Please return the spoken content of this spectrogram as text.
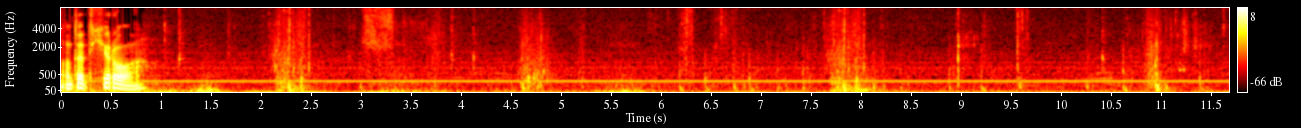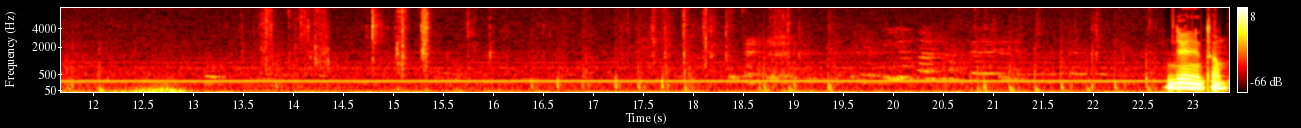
Вот это херово. Где они там?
